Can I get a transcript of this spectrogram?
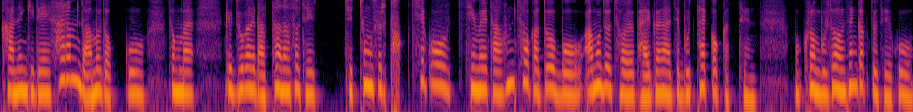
가는 길에 사람도 아무도 없고 정말 누가 나타나서 제 뒤통수를 퍽 치고 짐을 다 훔쳐가도 뭐 아무도 절 발견하지 못할 것 같은 뭐 그런 무서운 생각도 들고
